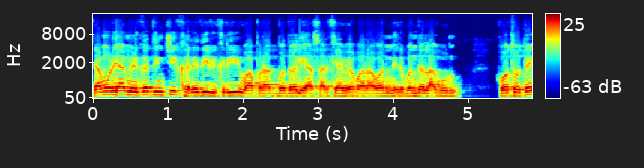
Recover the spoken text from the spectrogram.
त्यामुळे या मिळकतींची खरेदी विक्री वापरात बदल यासारख्या व्यवहारावर निर्बंध लागून होत होते.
